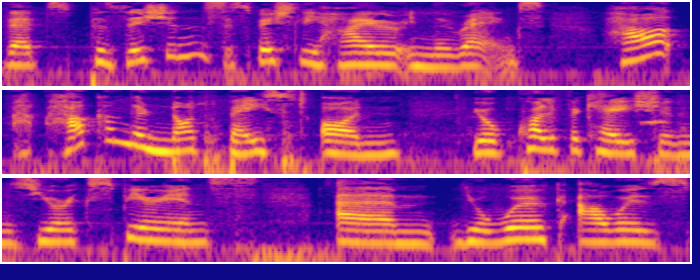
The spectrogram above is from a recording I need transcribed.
that positions, especially higher in the ranks, how how come they're not based on your qualifications, your experience, um, your work hours,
